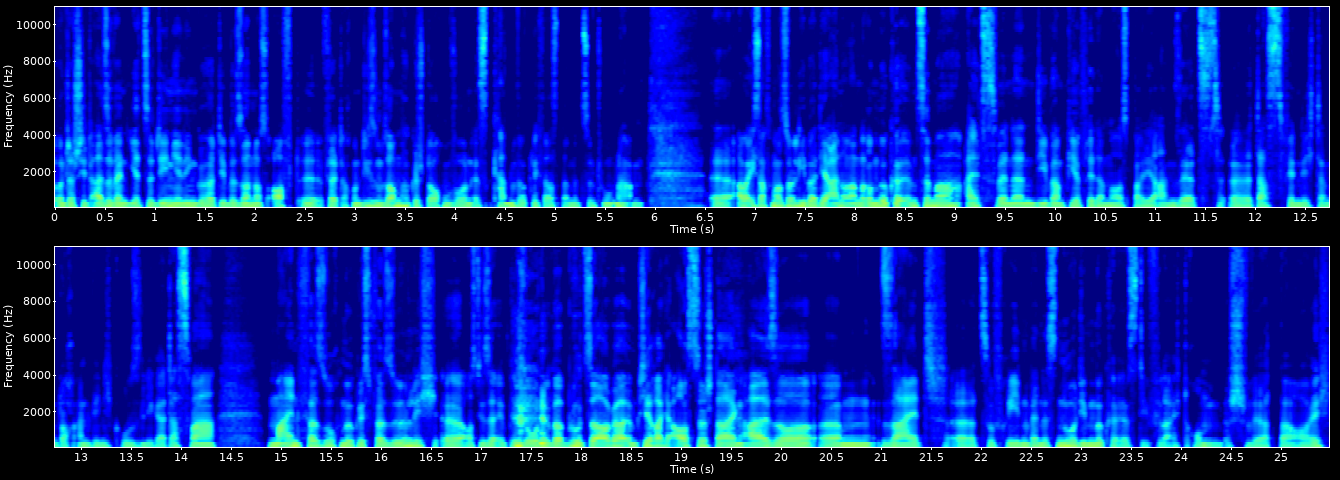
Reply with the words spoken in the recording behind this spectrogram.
Unterschied. Also wenn ihr zu denjenigen gehört, die besonders oft, äh, vielleicht auch in diesem Sommer gestochen wurden, es kann wirklich was damit zu tun haben. Äh, aber ich sag's mal so, lieber die eine oder andere Mücke im Zimmer, als wenn dann die Vampirfledermaus bei dir ansetzt. Äh, das finde ich dann doch ein wenig gruseliger. Das war mein Versuch, möglichst versöhnlich äh, aus dieser Episode über Blutsauger im Tierreich auszusteigen. Also ähm, seid äh, zufrieden, wenn es nur die Mücke ist, die vielleicht rumschwirrt bei euch.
